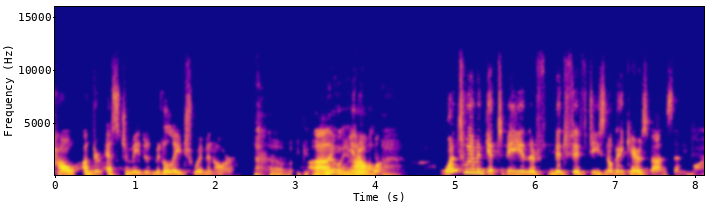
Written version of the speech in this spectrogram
how underestimated middle-aged women are. Oh, Uh, really? you know, How? wha- once women get to be in their mid 50s, nobody cares about us anymore.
